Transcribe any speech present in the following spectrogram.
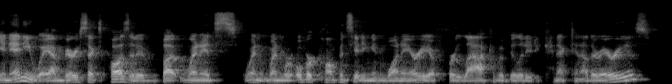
in any way i'm very sex positive but when it's when when we're overcompensating in one area for lack of ability to connect in other areas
